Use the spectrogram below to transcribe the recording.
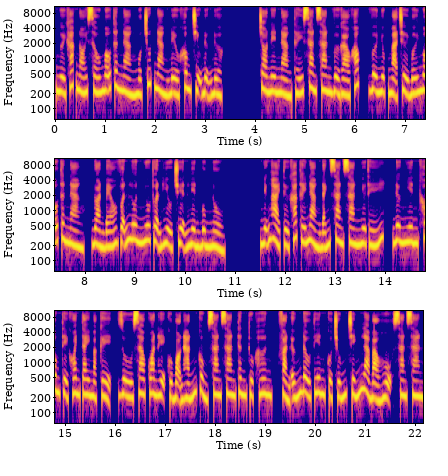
người khác nói xấu mẫu thân nàng một chút nàng đều không chịu đựng được. Cho nên nàng thấy san san vừa gào khóc, vừa nhục mạ chửi bới mẫu thân nàng, đoàn béo vẫn luôn nhu thuận hiểu chuyện liền bùng nổ. Những hài từ khác thấy nàng đánh san san như thế, đương nhiên không thể khoanh tay mặc kệ, dù sao quan hệ của bọn hắn cùng san san thân thuộc hơn, phản ứng đầu tiên của chúng chính là bảo hộ san san.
